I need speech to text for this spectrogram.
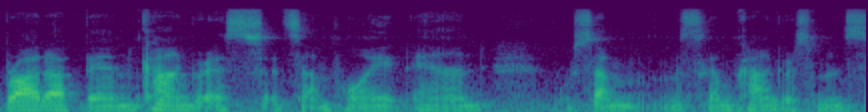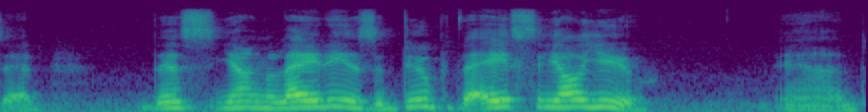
brought up in Congress at some point, and some some congressman said, "This young lady is a dupe of the ACLU, and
